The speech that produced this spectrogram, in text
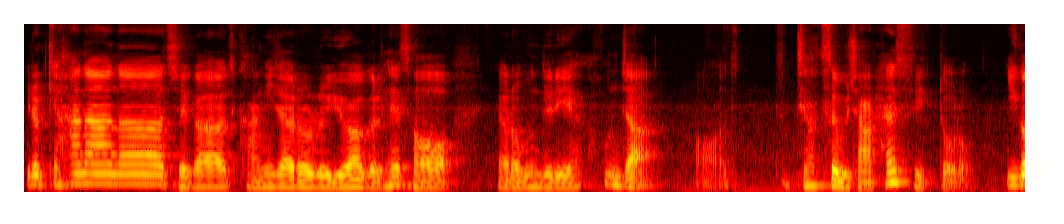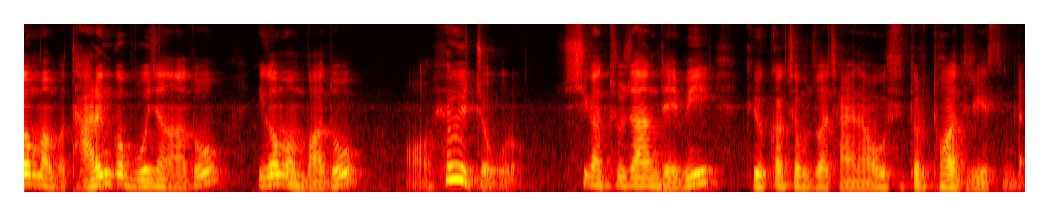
이렇게 하나하나 제가 강의 자료를 요약을 해서 여러분들이 혼자 어, 학습을 잘 할 수 있도록 이것만 뭐 다른 거 보지 않아도 이것만 봐도 어, 효율적으로 시간 투자한 대비 교육학 점수가 잘 나올 수 있도록 도와드리겠습니다.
